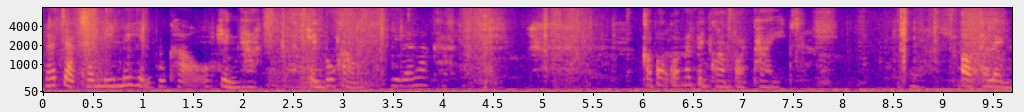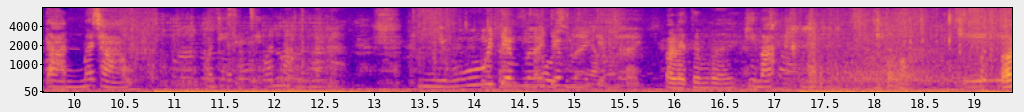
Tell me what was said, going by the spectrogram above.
แล้วจากชั้นนี้ไม่เห็นภูเขาเห็นค่ะ เห็นภูเขา ดีแล้วล่ะค่ะ เขาบอกว่ามันเป็นความปลอดภัย ออกแถลงการณ์เมื่อเช้า วันที่สิบเจ็ดว่าหนักนะคะมีวู้ยเต็มเลยเต็มเลยเต็มเลยอะไรเต็มเลย หิมะเออ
